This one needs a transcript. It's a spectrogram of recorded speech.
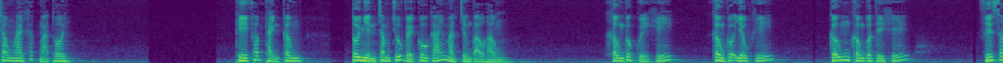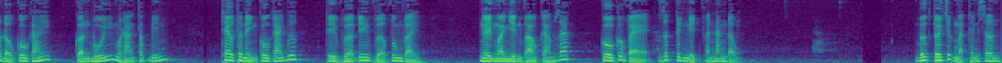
trong hai khắc mà thôi. Thi pháp thành công, tôi nhìn chăm chú về cô gái mặc trường bào hồng. Không có quỷ khí, không có yêu khí, cũng không có thi khí. Phía sau đầu cô gái còn búi một hàng tóc bím. Theo thân hình cô gái bước thì vừa đi vừa vung vẩy. Người ngoài nhìn vào cảm giác cô có vẻ rất tinh nghịch và năng động. Bước tới trước mặt Thanh Sơn,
